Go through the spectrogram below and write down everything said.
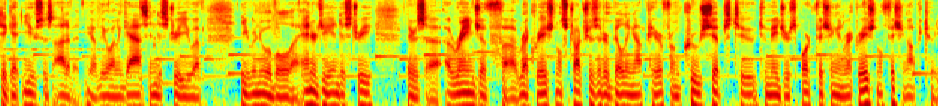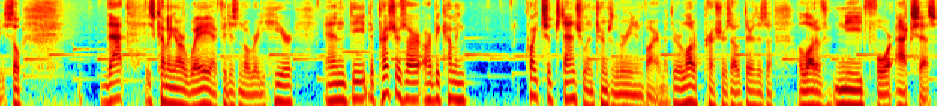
to get uses out of it. You have the oil and gas industry, you have the renewable uh, energy industry, there's a, a range of uh, recreational structures that are building up here from cruise ships to, to major sport fishing and recreational fishing opportunities. So that is coming our way if it isn't already here. And the, the pressures are, are becoming quite substantial in terms of the marine environment. There are a lot of pressures out there. There's a, a lot of need for access.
